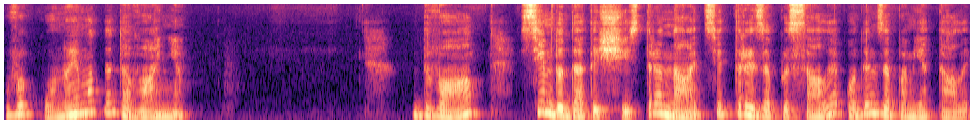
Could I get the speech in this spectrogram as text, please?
Виконуємо додавання. 2. 7 додати 6 13. 3 записали, 1 запам'ятали.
